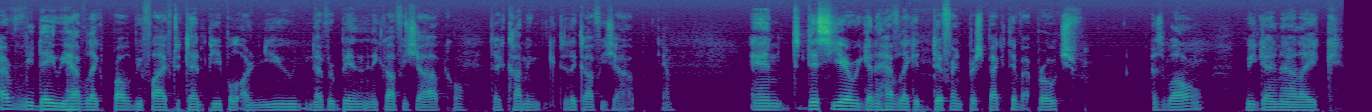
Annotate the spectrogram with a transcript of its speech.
every day we have like probably five to ten people are new, never been in a coffee shop. Cool. They're coming to the coffee shop. Yeah. And this year we're gonna have like a different perspective approach as well. We're gonna like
